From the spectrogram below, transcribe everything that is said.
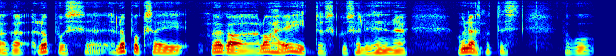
aga lõpus, lõpuks sai väga lahe ehitus, kus oli selline mõnes mõttes nagu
